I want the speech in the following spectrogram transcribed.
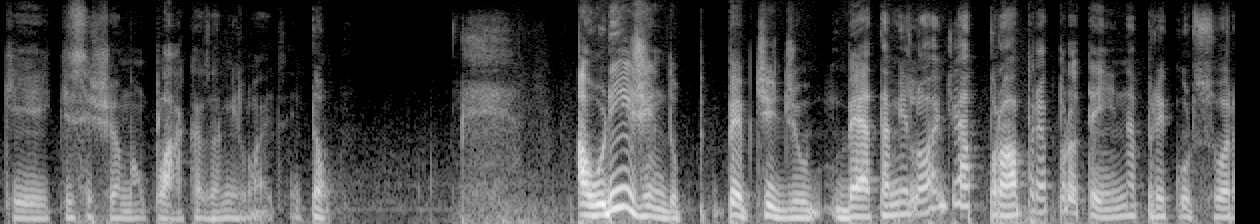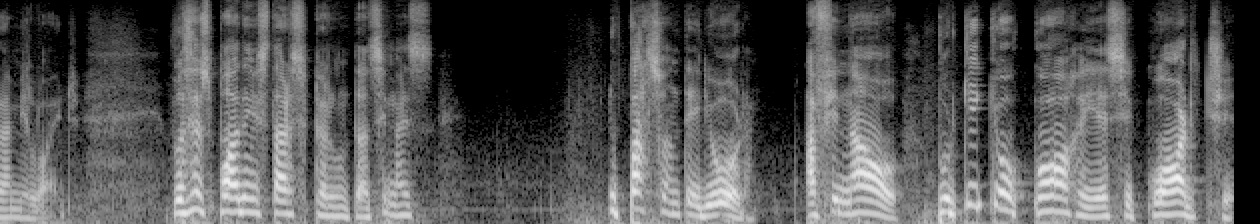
que, que se chamam placas amiloides. Então, a origem do peptídeo beta-amiloide é a própria proteína precursora amiloide. Vocês podem estar se perguntando assim, mas o passo anterior, afinal, por que, que ocorre esse corte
